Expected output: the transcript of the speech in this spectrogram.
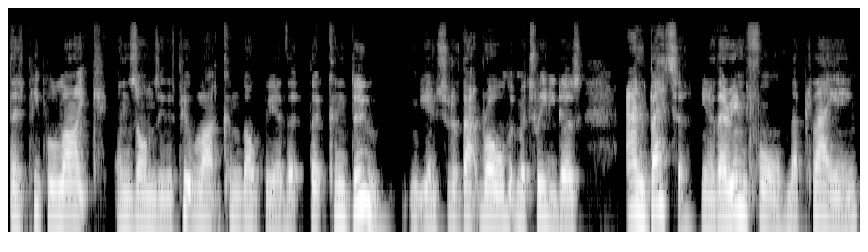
there's people like Nzonzi, there's people like Kondogbia that that can do you know sort of that role that Matuidi does and better. You know, they're in form, they're playing.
